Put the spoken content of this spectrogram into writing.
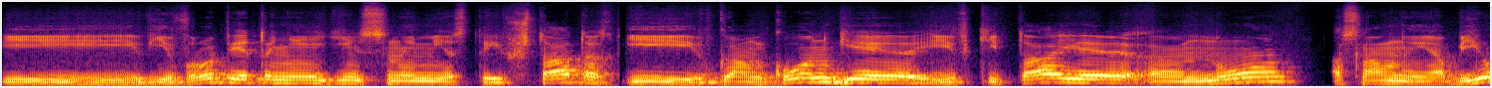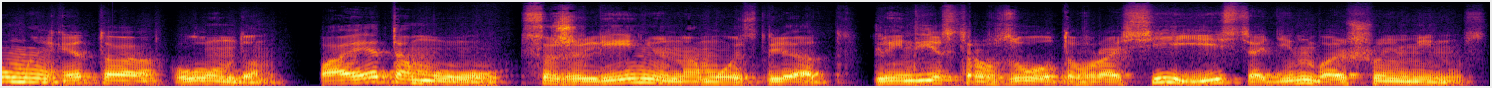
и в Европе это не единственное место, и в Штатах, и в Гонконге, и в Китае. Э, но основные объемы – это Лондон. Поэтому, к сожалению, на мой взгляд, для инвесторов золота в России есть один большой минус.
